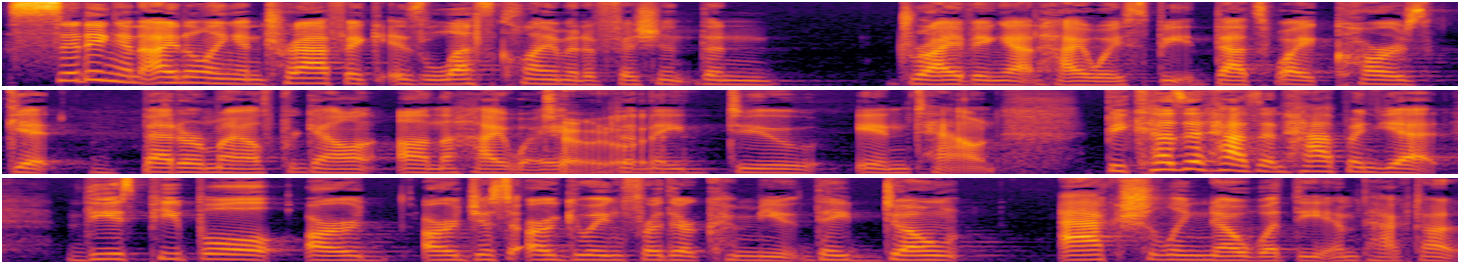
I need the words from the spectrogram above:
sitting and idling in traffic is less climate efficient than driving at highway speed. That's why cars get better miles per gallon on the highway than they do in town. Because it hasn't happened yet, these people are are just arguing for their commute. They don't actually know what the impact on,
